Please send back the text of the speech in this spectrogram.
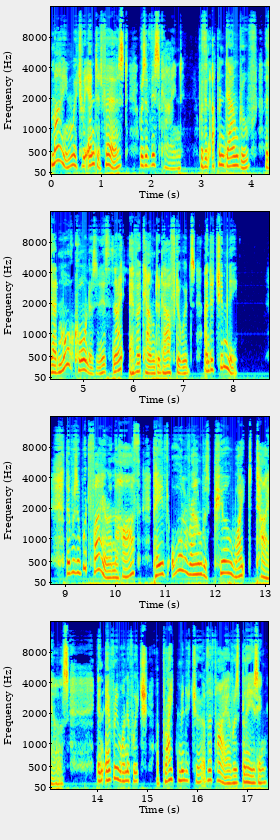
Mine, which we entered first, was of this kind, with an up and down roof that had more corners in it than I ever counted afterwards, and a chimney. There was a wood fire on the hearth, paved all around with pure white tiles, in every one of which a bright miniature of the fire was blazing.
